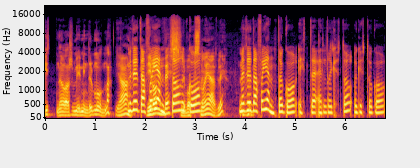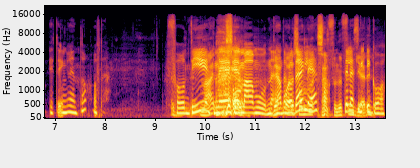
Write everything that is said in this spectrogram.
guttene var så mye mindre modne. Men det er derfor og går Men det er derfor jenter går etter eldre gutter, og gutter går etter yngre jenter ofte. Fordi Nei, vi sånn- er mer modne Det er enn bare. Det sånn lest. fungerer. Det leste jeg i går.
